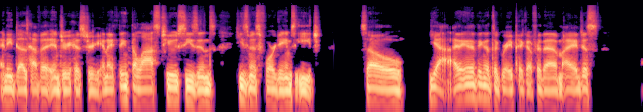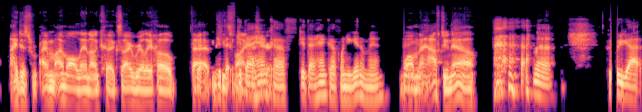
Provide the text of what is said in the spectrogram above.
and he does have an injury history. And I think the last two seasons he's missed four games each. So yeah, I, I think that's a great pickup for them. I just, I just, I'm I'm all in on Cook. So I really hope that get, he's that, fine. get that this year. handcuff. Get that handcuff when you get him, man. Well, I'm gonna have to now. Who you got?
